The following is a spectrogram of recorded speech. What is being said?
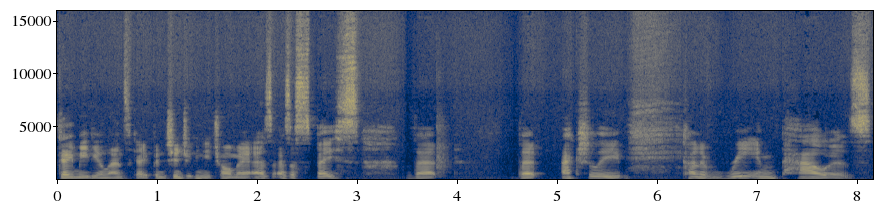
gay media landscape in Shinjuku Nichome as, as a space that that actually kind of re-empowers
